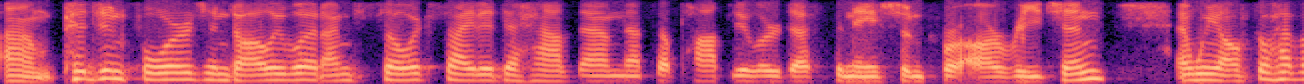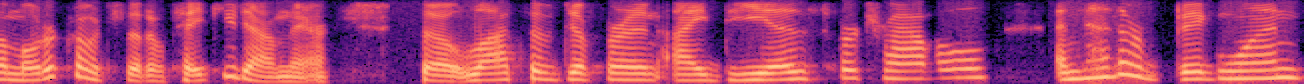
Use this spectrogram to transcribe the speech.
Um, Pigeon Forge in Dollywood, I'm so excited to have them. That's a popular destination for our region. And we also have a motor coach that'll take you down there. So lots of different ideas for travel. Another big one,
